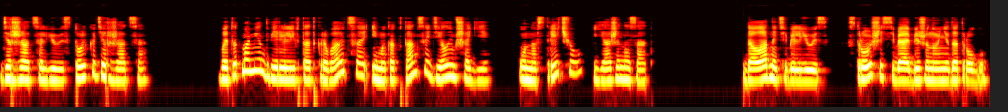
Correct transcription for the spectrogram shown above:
Держаться, Льюис, только держаться. В этот момент двери лифта открываются, и мы, как в танце, делаем шаги. Он навстречу, я же назад. Да ладно тебе, Льюис. Строишь из себя обиженную недотрогу.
